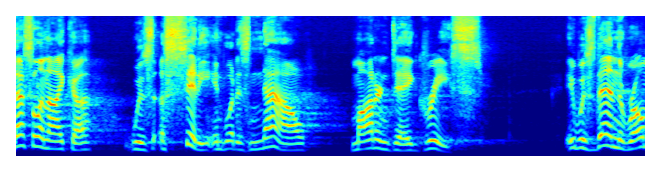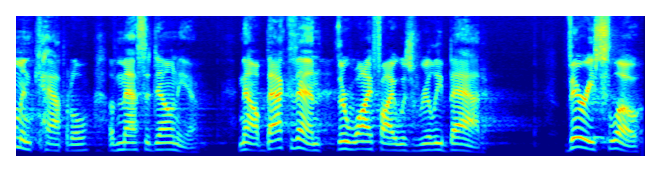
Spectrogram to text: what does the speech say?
Thessalonica was a city in what is now modern day Greece. It was then the Roman capital of Macedonia. Now, back then, their Wi Fi was really bad, very slow.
